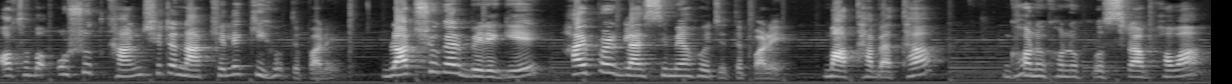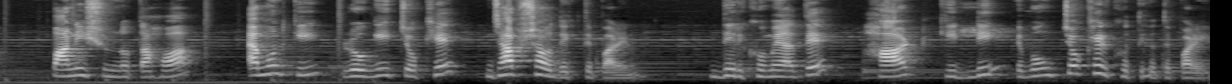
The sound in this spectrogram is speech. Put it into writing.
অথবা ওষুধ খান, সেটা না খেলে কি হতে পারে? ব্লাড সুগার বেড়ে গিয়ে হাইপারগ্লাইসিমিয়া হয়ে যেতে পারে। মাথা ব্যথা, ঘন ঘন প্রস্রাব হওয়া, পানি শূন্যতা হওয়া, এমনকি রোগী চোখে ঝাপসাও দেখতে পারেন। দীর্ঘমেয়াদে হার্ট, কিডনি এবং চোখের ক্ষতি হতে পারে।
